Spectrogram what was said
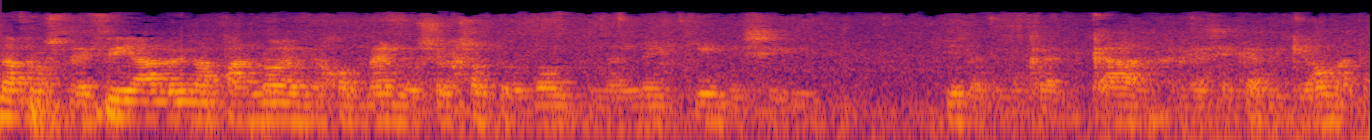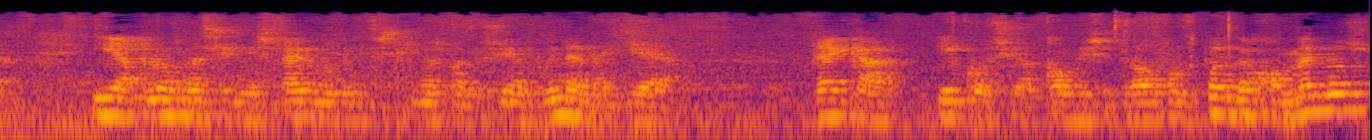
να προσθεθεί άλλο ένα πανό ενδεχομένως έξω από το δόν που να λέει κίνηση για τα δημοκρατικά εργασιακά δικαιώματα ή απλώς να συνεισφέρουμε με τη φυσική μας παρουσία που είναι αναγκαία 10-20 ακόμη συντρόφων που ενδεχομένως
